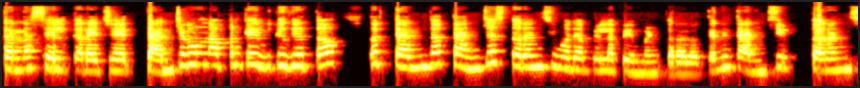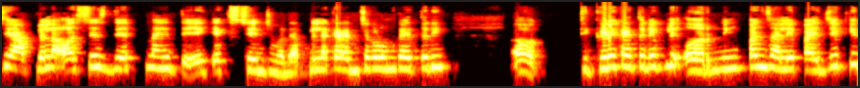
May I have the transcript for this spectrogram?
त्यांना सेल करायचे आहेत. त्यांच्याकडून आपण काही विकत घेतो तर त्यांना त्यांच्याच करन्सीमध्ये आपल्याला पेमेंट करावं लागतं. आणि त्यांची करन्सी आपल्याला असेच देत नाही ते एक एक्सचेंजमध्ये आपल्याला त्यांच्याकडून काहीतरी तिकडे काहीतरी आपली अर्निंग पण झाली पाहिजे की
